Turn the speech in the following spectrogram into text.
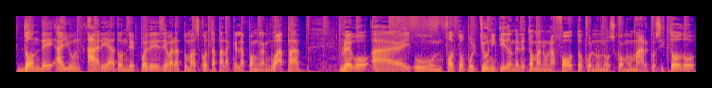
donde hay un área donde puedes llevar a tu mascota para que la pongan guapa. Luego hay un photo opportunity donde le toman una foto con unos como marcos y todo.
